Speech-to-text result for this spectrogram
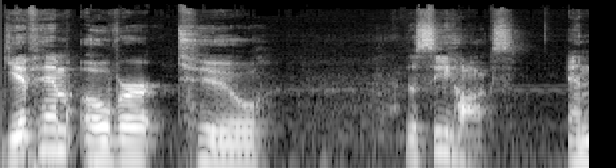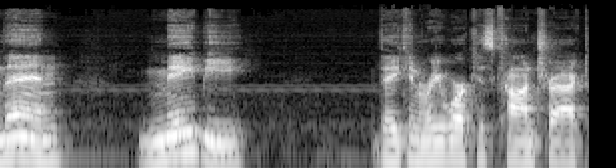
give him over to the Seahawks, and then maybe they can rework his contract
